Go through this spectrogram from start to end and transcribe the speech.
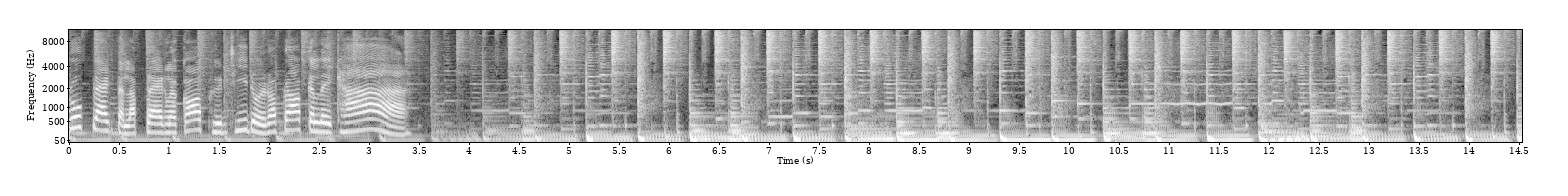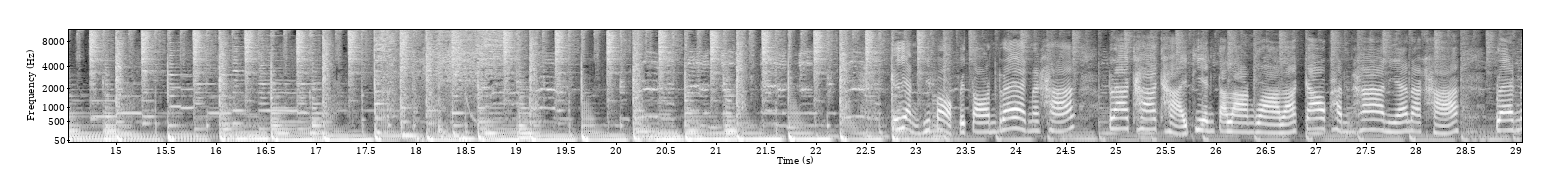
รูปแปลงแต่ละแปลงแล้วก็พื้นที่โดยรอบๆกันเลยค่ะ อย่างที่บอกไปตอนแรกนะคะ ราคาขายเพียงตารางวาละ 9,500เนี้ยนะคะ แปลงเ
